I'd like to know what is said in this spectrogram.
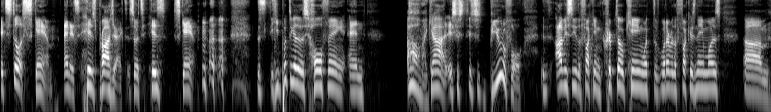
it's still a scam and it's his project. So it's his scam. this he put together this whole thing and oh my god, it's just it's just beautiful. Obviously the fucking crypto king, what the whatever the fuck his name was. Um,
